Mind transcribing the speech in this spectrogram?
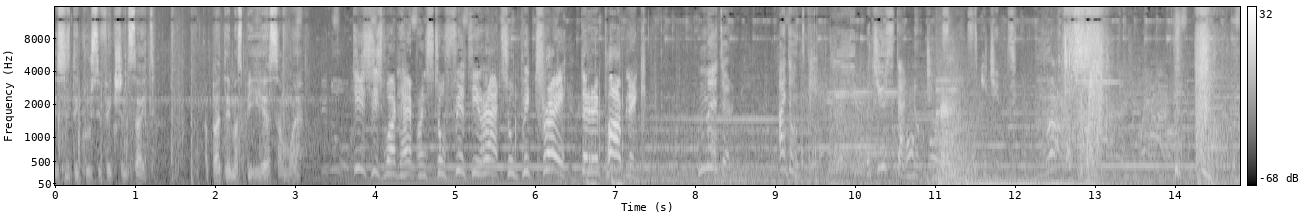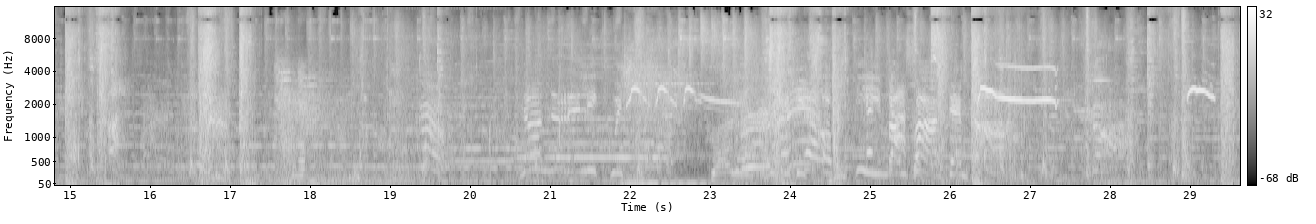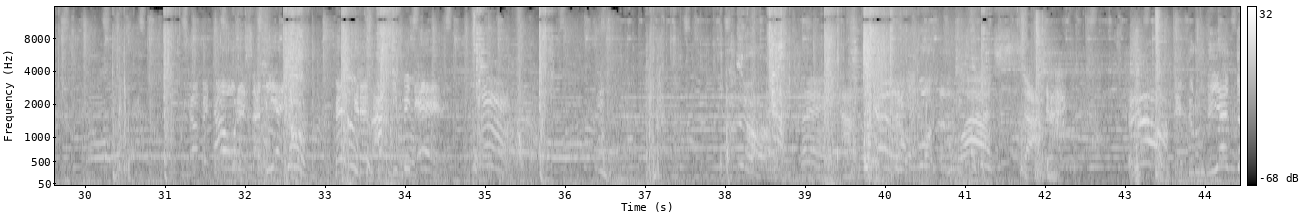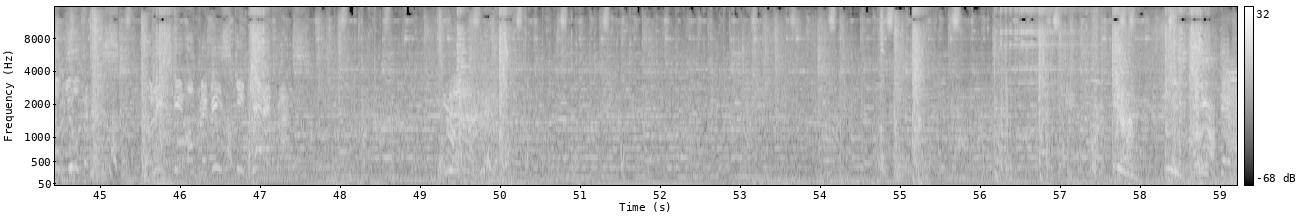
This is the crucifixion site. Abate must be here somewhere. This is what happens to filthy rats who betray the Republic! Murder me. I don't care. But you stand no chance against Egypt. Non reliquis! Optimam partem! Etrudiendum juvenes! Solisti oblevisci cerebras! Finis,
